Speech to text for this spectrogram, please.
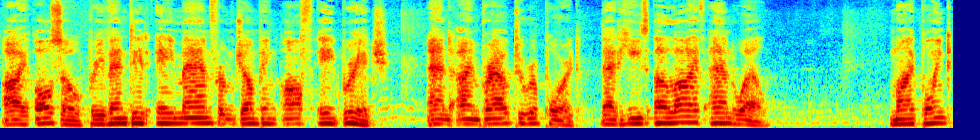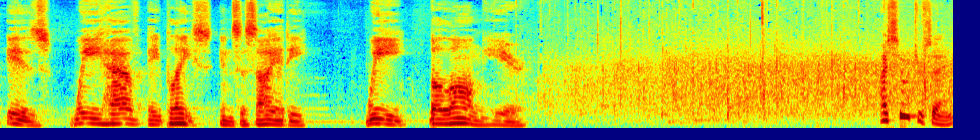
I also prevented a man from jumping off a bridge, and I'm proud to report that he's alive and well. My point is, we have a place in society. We belong here. I see what you're saying,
